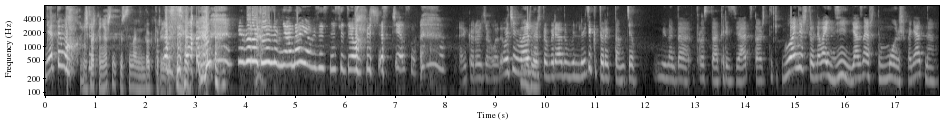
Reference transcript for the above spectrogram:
нет, ты У можешь. тебя, конечно, персональный доктор есть. И, короче, если бы не она, я бы здесь не сидела бы сейчас, честно. Короче, вот. Очень важно, чтобы рядом были люди, которые там тебя иногда просто отрезвят, скажут, ты что, гонишь, что ли? Давай иди, я знаю, что ты можешь, понятно?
